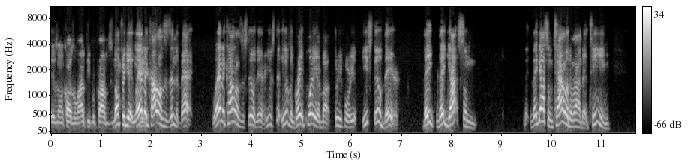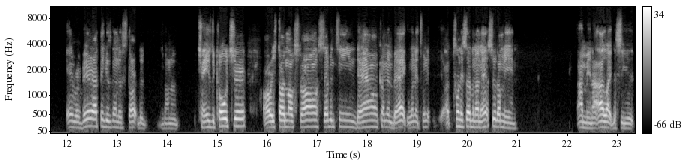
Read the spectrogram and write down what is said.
is going to cause a lot of people problems. And don't forget, Landon Yeah. Collins is in the back. Landon Collins is still there. He was still, he was a great player about three four years. He's still there. They they got some they got some talent around that team. And Rivera, I think, is going to start the going to change the culture. Already starting off strong, 17 down, coming back, winning 20, uh, 27 unanswered. I mean, I mean, I, I like to see it.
